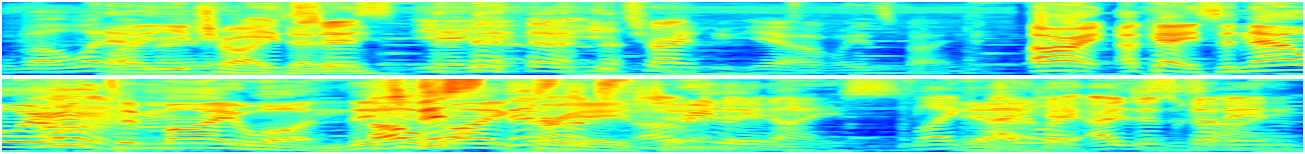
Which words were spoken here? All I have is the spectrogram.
Well, whatever. you try. It's Jelly. just yeah. You, you, you tried. Yeah, it's fine. All right. Okay. So now we're on to my one. This Oh, is This, my this creation. looks really nice. Like Yeah. I Okay, like I this just got in.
